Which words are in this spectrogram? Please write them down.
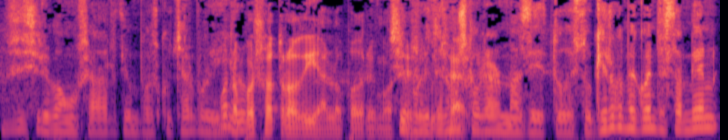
No sé si le vamos a dar tiempo a escuchar. Porque bueno, pues otro día lo podremos Sí, porque tenemos que hablar más de todo esto. Quiero que me cuentes también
